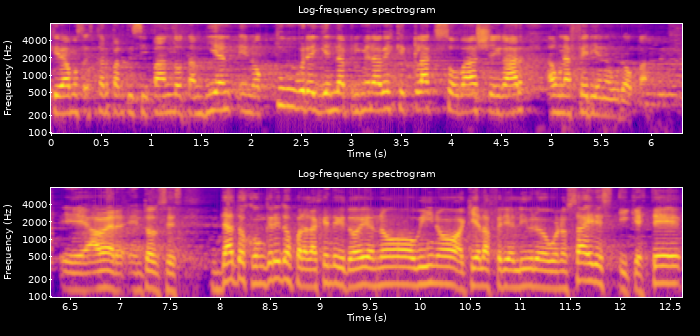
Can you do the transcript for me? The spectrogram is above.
que vamos a estar participando también en octubre y es la primera vez que Claxo va a llegar a una feria en Europa. Eh, a ver, entonces, datos concretos para la gente que todavía no vino aquí a la Feria del Libro de Buenos Aires y que esté,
